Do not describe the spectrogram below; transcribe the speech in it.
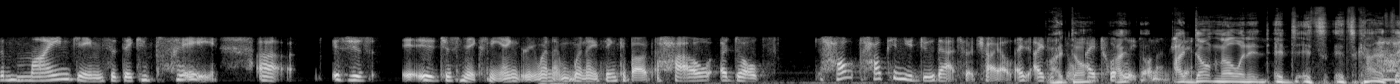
the mind games that they can play uh, is just it just makes me angry when I when I think about how adults how how can you do that to a child? I, I, I don't, don't, I totally I, don't understand. I don't know, and it, it it's it's kind of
